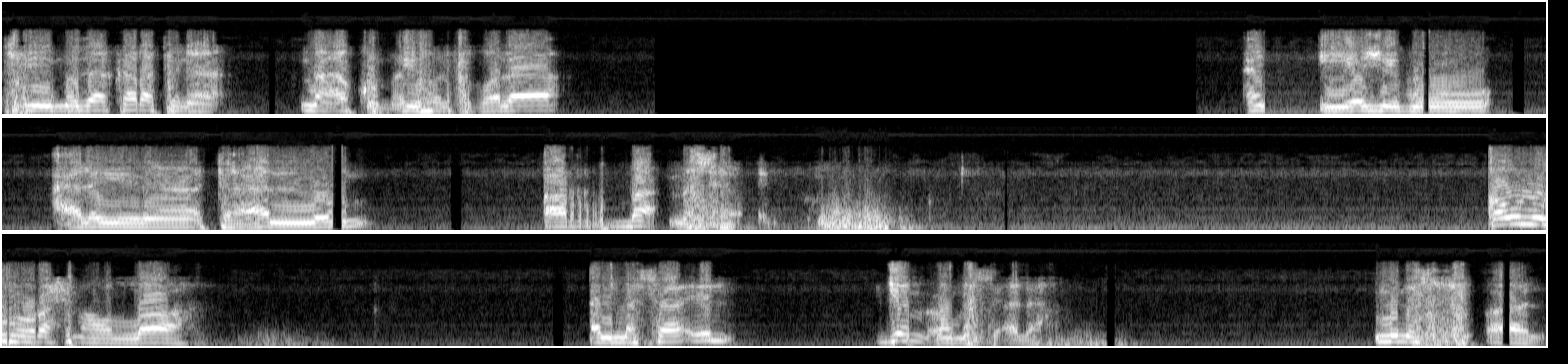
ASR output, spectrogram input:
في مذاكرتنا معكم أيها الفضلاء. أن يجب علينا تعلم أربع مسائل. قوله رحمه الله المسائل جمع مسألة من السؤال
